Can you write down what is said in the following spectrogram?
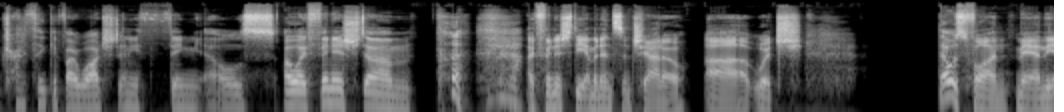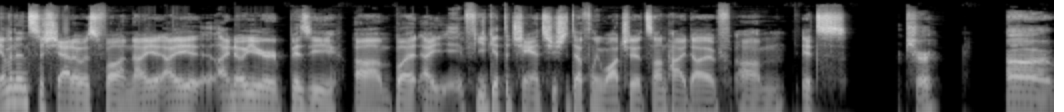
I'm trying to think if I watched anything else. Oh, I finished. Um, I finished The Eminence in Shadow, uh, which that was fun, man. The Eminence of Shadow is fun. I I I know you're busy, um, but I if you get the chance, you should definitely watch it. It's on HIDIVE. Um, it's sure. Uh,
